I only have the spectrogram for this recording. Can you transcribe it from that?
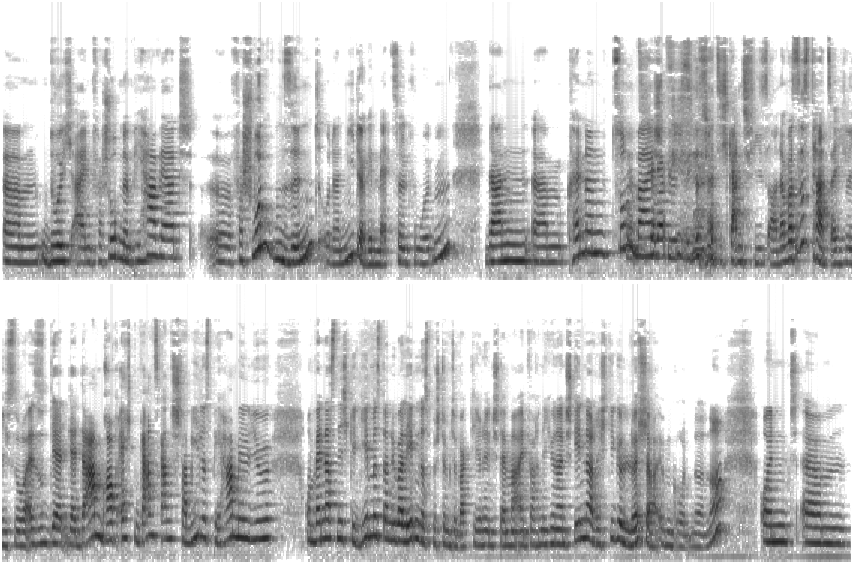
ähm, durch einen verschobenen pH-Wert äh, verschwunden sind oder niedergemetzelt wurden, dann ähm, können zum aber Beispiel, das hört sich ganz fies an, aber es ist tatsächlich so. Also der, der Darm braucht echt ein ganz, ganz stabiles pH-Milieu. Und wenn das nicht gegeben ist, dann überleben das bestimmte Bakterienstämme einfach nicht. Und dann stehen da richtige Löcher im Grunde. Ne? Und ähm,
